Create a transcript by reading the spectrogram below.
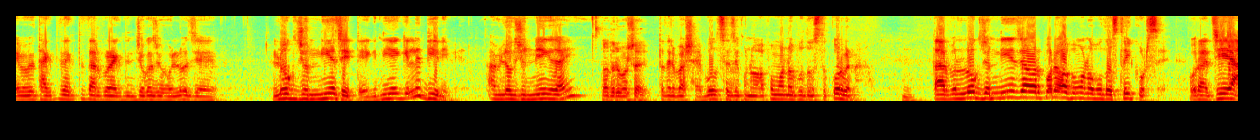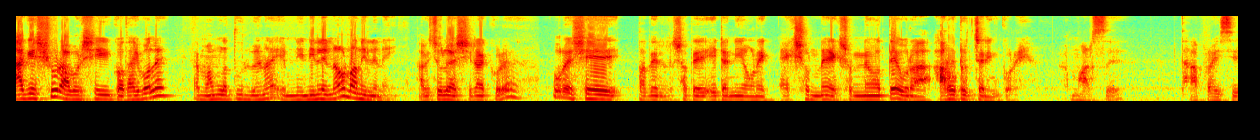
এভাবে থাকতে থাকতে তারপর একদিন যোগাযোগ হলো যে লোকজন নিয়ে যেতে নিয়ে গেলে দিয়ে দিবে। আমি লোকজন নিয়ে যাই তাদের বাসায়? তাদের বাসায়। বলছে যে কোনো অপমান অপদস্থ করবে না। তারপর লোকজন নিয়ে যাওয়ার পরে অপমান অপদস্থই করছে। ওরা যে আগে সুর আবার সেই কথাই বলে মামলা তুলবে না এমনি নিলে নাও না নিলে নাই। আমি চলে আসছি রাগ করে। পরে সে তাদের সাথে এটা নিয়ে অনেক অ্যাকশন নেয়। অ্যাকশন নেওয়াতে ওরা আরও টর্চারিং করে। মারছে থাপড়াইছে।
